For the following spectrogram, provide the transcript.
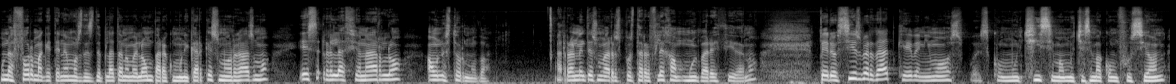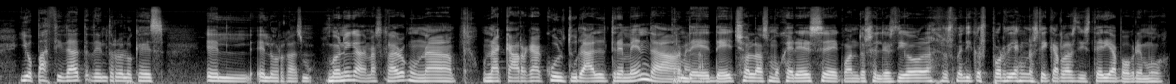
una forma que tenemos desde Plátano Melón para comunicar que es un orgasmo es relacionarlo a un estornudo realmente es una respuesta refleja muy parecida, ¿no? Pero sí es verdad que venimos pues, con muchísima, muchísima confusión y opacidad dentro de lo que es el, orgasmo. Bueno, y además, claro, con una, una carga cultural tremenda. De, hecho, las mujeres, eh, cuando se les dio a los médicos por diagnosticarlas de histeria, pobre mujer,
